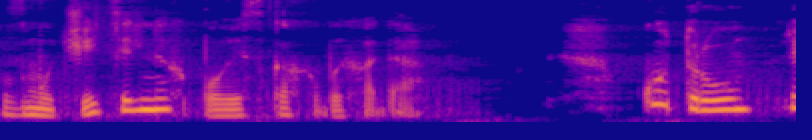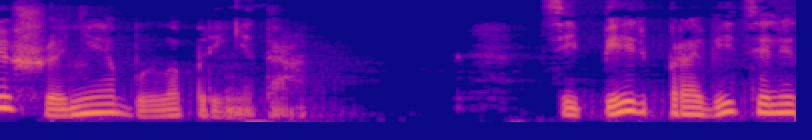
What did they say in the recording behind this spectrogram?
в мучительных поисках выхода. К утру решение было принято. Теперь правители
